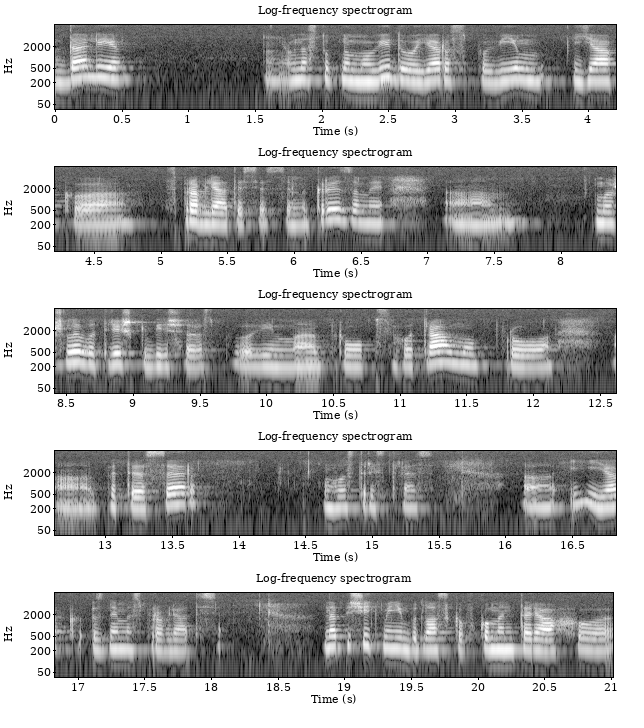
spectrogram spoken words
Далі в наступному відео я розповім, як е, справлятися з цими кризами. Можливо, трішки більше розповім е, про психотравму, про ПТСР, гострий стрес, і як з ними справлятися. Напишіть мені, будь ласка, в коментарях, е,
